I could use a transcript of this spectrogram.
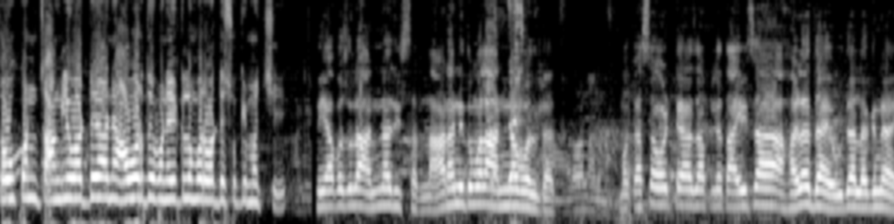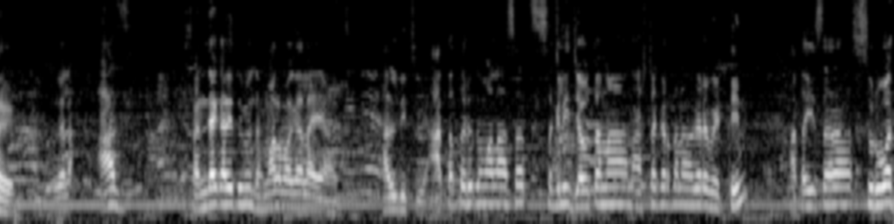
चव पण चांगली वाटते आणि आवडते पण. एक नंबर वाटते सुकी मच्छी. या बाजूला अण्णा दिसतात. लाडाने तुम्हाला अण्णा बोलतात. मग कसं वाटते आज आपल्या ताईचा हळद आहे उद्या लग्न आहे? उद्याला आज संध्याकाळी तुम्ही धमाल बघायला या आज हल्दीची आता तरी तुम्हाला असंच सगळी जेवताना नाश्ता करताना वगैरे भेटतील. आता ही सर सुरुवात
